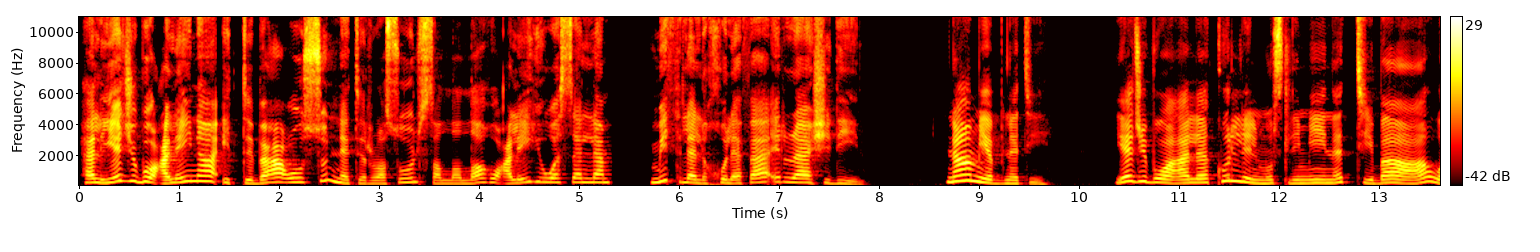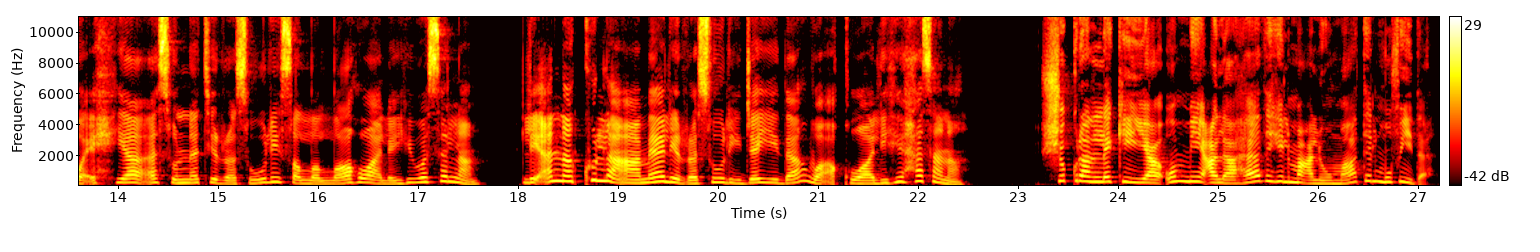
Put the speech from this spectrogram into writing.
هل يجب علينا اتباع سنة الرسول صلى الله عليه وسلم مثل الخلفاء الراشدين؟ نعم يا ابنتي يجب على كل المسلمين اتباع وإحياء سنة الرسول صلى الله عليه وسلم لأن كل أعمال الرسول جيدة وأقواله حسنة. شكرا لك يا أمي على هذه المعلومات المفيدة.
